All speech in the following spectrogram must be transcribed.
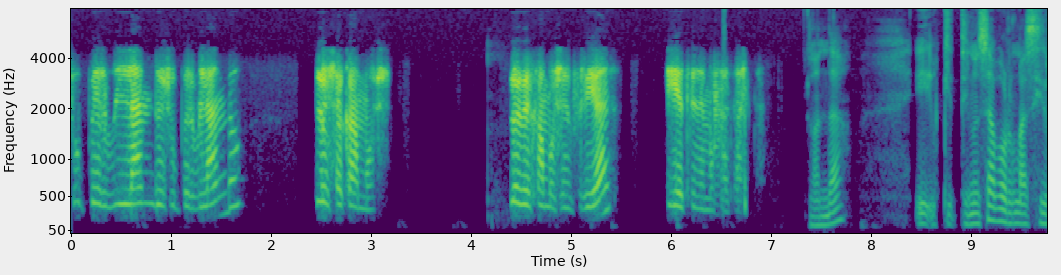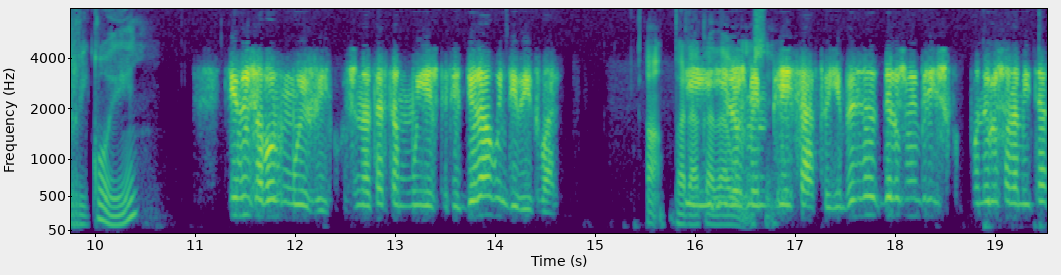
súper blando, súper blando, lo sacamos. Lo dejamos enfriar y ya tenemos la tarta. Anda. Y que tiene un sabor más y rico, ¿eh? Tiene un sabor muy rico, es una tarta muy especial. Yo la hago individual. Ah, para y, cada y los uno. sí. mem- Exacto, y en vez de, de los membrillos ponerlos a la mitad,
